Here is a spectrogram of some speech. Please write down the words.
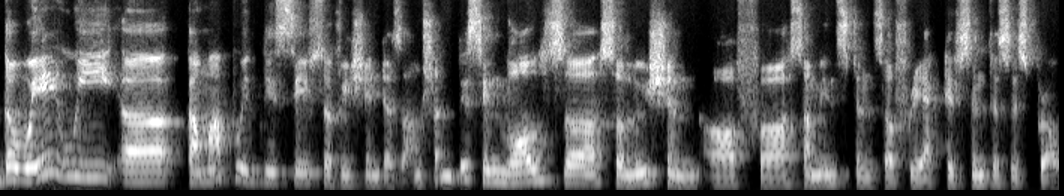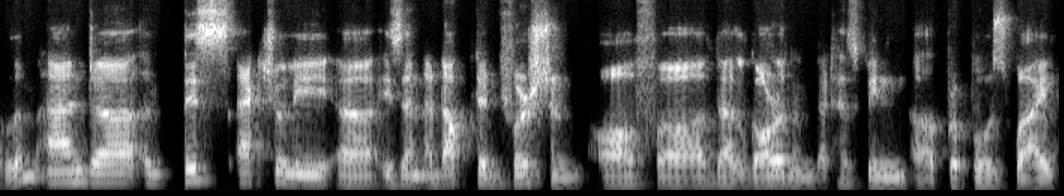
the way we uh, come up with this safe sufficient assumption, this involves a solution of uh, some instance of reactive synthesis problem. And uh, this actually uh, is an adapted version of uh, the algorithm that has been uh, proposed by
